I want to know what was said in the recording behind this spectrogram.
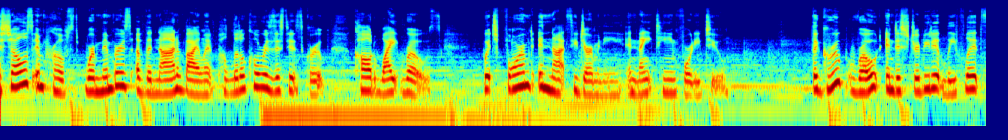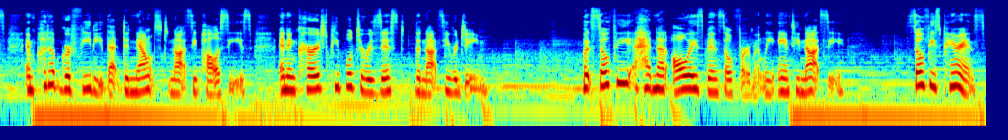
Scholls and Probst were members of the nonviolent political resistance group called White Rose, which formed in Nazi Germany in 1942. The group wrote and distributed leaflets and put up graffiti that denounced Nazi policies and encouraged people to resist the Nazi regime. But Sophie had not always been so fervently anti Nazi. Sophie's parents,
